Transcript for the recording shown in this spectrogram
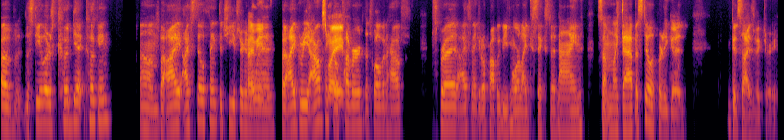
of the Steelers could get cooking. Um, but I, I still think the Chiefs are going to mean, win. But I agree. I don't think my- they'll cover the 12 and a half spread. I think it'll probably be more like six to nine, something like that. But still a pretty good, good size victory.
